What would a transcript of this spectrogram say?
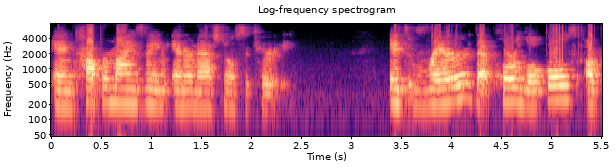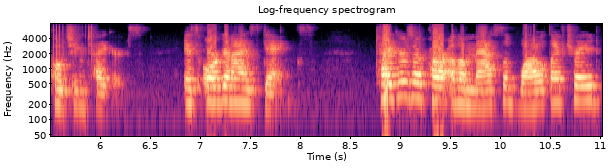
and compromising international security. It's rare that poor locals are poaching tigers. It's organized gangs. Tigers are part of a massive wildlife trade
